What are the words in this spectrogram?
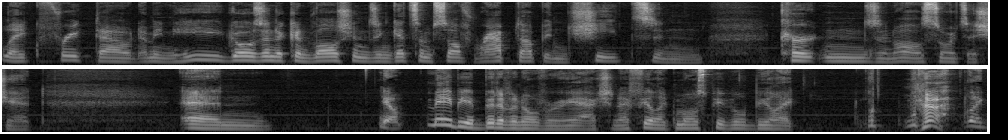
like freaked out. I mean, he goes into convulsions and gets himself wrapped up in sheets and curtains and all sorts of shit. And you know, maybe a bit of an overreaction. I feel like most people would be like, what, what, like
